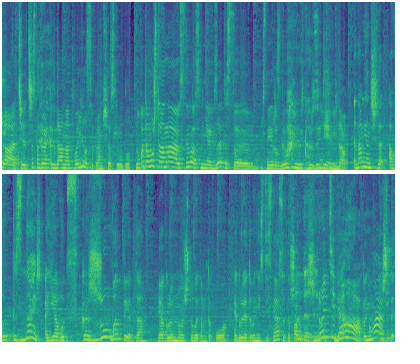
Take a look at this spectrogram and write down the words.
да, че- честно говоря, когда она отвалилась, я прям счастлива была. Ну, потому что она сняла с меня обязательство с ней разговаривать каждый день, да. Она мне начинает, а вот ты знаешь, а я вот скажу вот это. Я говорю, ну и что в этом такого? Я говорю, я этого не стесняюсь, это факт. Шантажирует тебя? Да, понимаешь? ты-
